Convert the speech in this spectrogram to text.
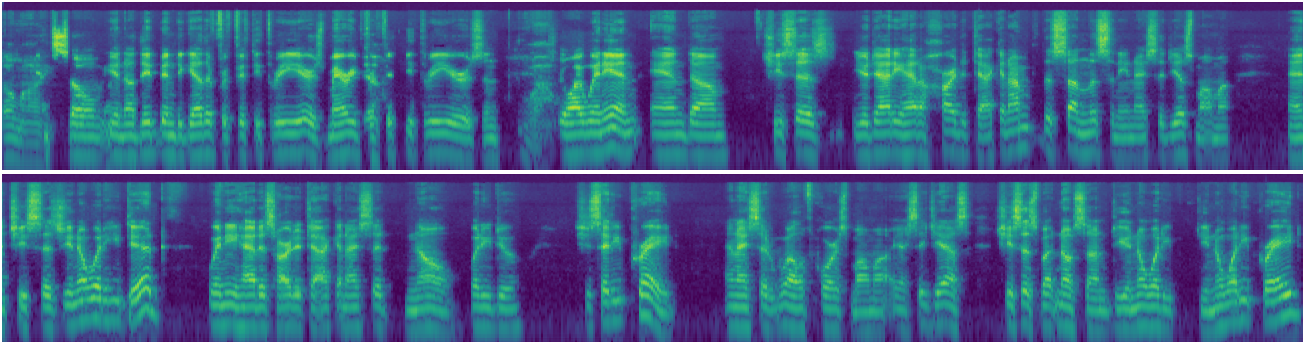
Oh my! And so you know they'd been together for 53 years, married yeah. for 53 years, and wow. so I went in and. Um, she says, Your daddy had a heart attack. And I'm the son listening. I said, Yes, mama. And she says, You know what he did when he had his heart attack? And I said, No. What did he do? She said, He prayed. And I said, Well, of course, Mama. I said, Yes. She says, But no, son, do you know what he do you know what he prayed?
